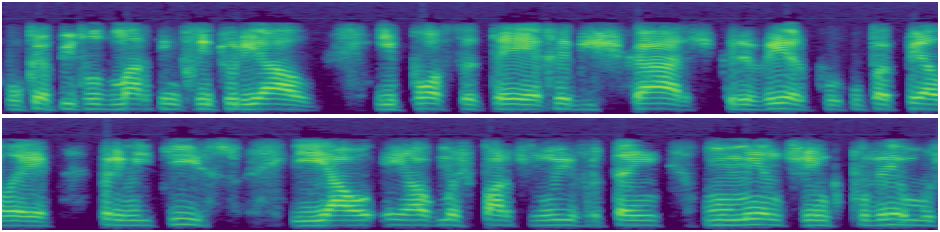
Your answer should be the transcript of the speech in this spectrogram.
o capítulo de marketing territorial e posso até rabiscar, escrever, porque o papel é, permite isso, e ao, em algumas partes do livro tem momentos em que podemos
